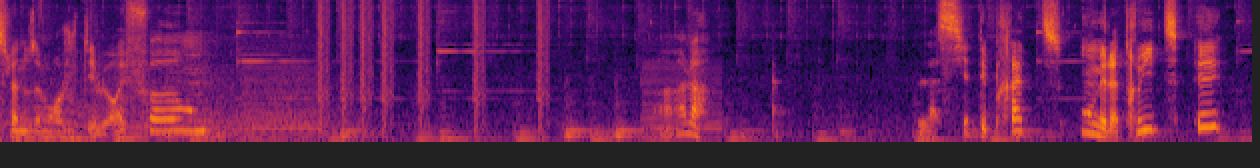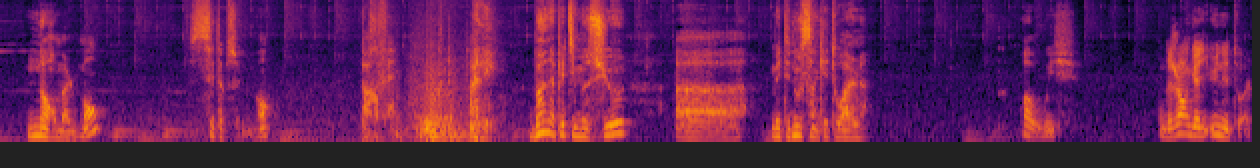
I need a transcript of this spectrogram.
À cela, nous allons rajouter le réforme. Voilà. L'assiette est prête. On met la truite et normalement, c'est absolument parfait. Allez, bon appétit monsieur. Euh, Mettez-nous 5 étoiles. Oh oui. Déjà on gagne une étoile.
